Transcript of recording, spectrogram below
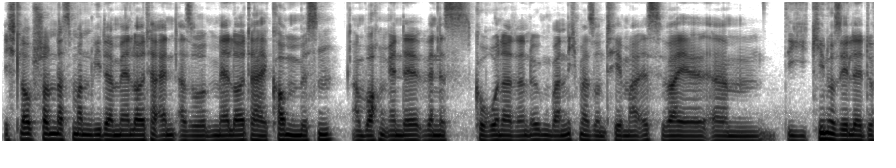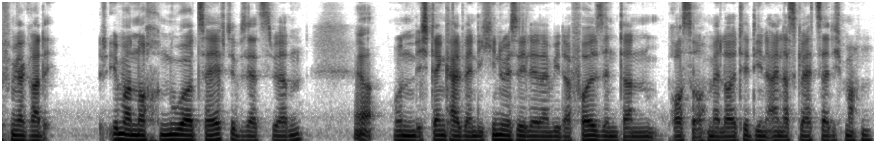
ich glaube schon, dass man wieder mehr Leute ein, also mehr Leute halt kommen müssen am Wochenende, wenn es Corona dann irgendwann nicht mehr so ein Thema ist, weil ähm, die Kinoseele dürfen ja gerade immer noch nur zur Hälfte besetzt werden. Ja. Und ich denke halt, wenn die Kinoseele dann wieder voll sind, dann brauchst du auch mehr Leute, die einen Einlass gleichzeitig machen.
